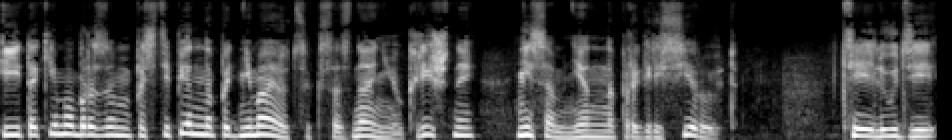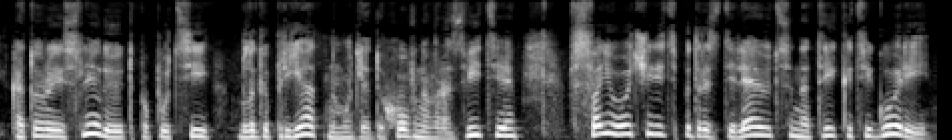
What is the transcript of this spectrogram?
и таким образом постепенно поднимаются к сознанию Кришны, несомненно прогрессируют. Те люди, которые следуют по пути благоприятному для духовного развития, в свою очередь подразделяются на три категории,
